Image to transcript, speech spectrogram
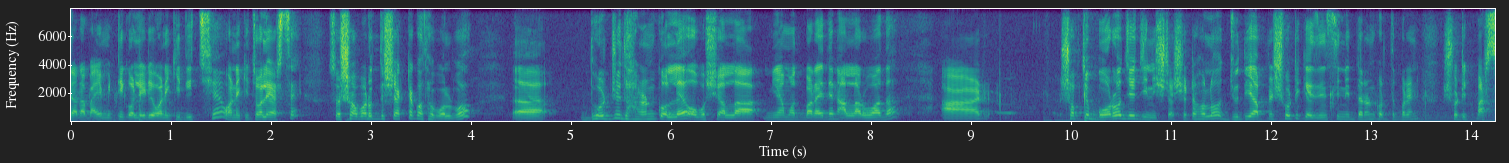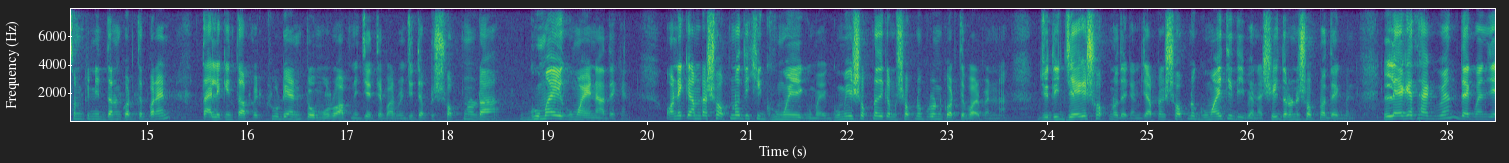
যারা বায়োমেট্রিক অলরেডি অনেকেই দিচ্ছে অনেকে চলে আসছে। সো সবার উদ্দেশ্যে একটা কথা বলব। ধৈর্য ধারণ করলে অবশ্যই আল্লাহ নিয়ামত বাড়াই দেন আল্লাহর ওয়াদা। আর সবচেয়ে বড় যে জিনিসটা, সেটা হলো যদি আপনি সঠিক এজেন্সি নির্ধারণ করতে পারেন, সঠিক পার্সনকে নির্ধারণ করতে পারেন তাহলে কিন্তু আপনি টুডে অ্যান্ড টোমোরো আপনি যেতে পারবেন। যদি আপনি স্বপ্নটা ঘুমায়ে ঘুমায়ে না দেখেন, অনেকে আমরা স্বপ্ন দেখি ঘুমিয়ে ঘুমাই ঘুমিয়ে স্বপ্ন দেখে আপনি স্বপ্ন পূরণ করতে পারবেন না। যদি জেগে স্বপ্ন দেখেন, যে আপনাকে স্বপ্ন ঘুমাইতে দিবে না, সেই ধরনের স্বপ্ন দেখবেন। লেগে থাকবেন, দেখবেন যে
